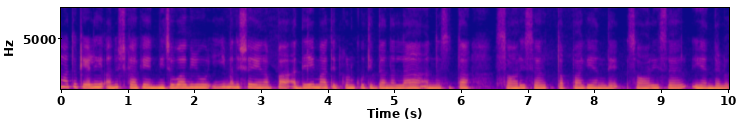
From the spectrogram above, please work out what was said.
ಮಾತು ಕೇಳಿ ಅನುಷ್ಕಾಗೆ ನಿಜವಾಗಿಯೂ ಈ ಮನುಷ್ಯ ಏನಪ್ಪ ಅದೇ ಮಾತಿಟ್ಕೊಂಡು ಕೂತಿದ್ದಾನಲ್ಲ ಅನ್ನಿಸುತ್ತಾ, ಸಾರಿ ಸರ್, ತಪ್ಪಾಗಿ ಅಂದೆ ಸಾರಿ ಸರ್, ಎಂದಳು.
